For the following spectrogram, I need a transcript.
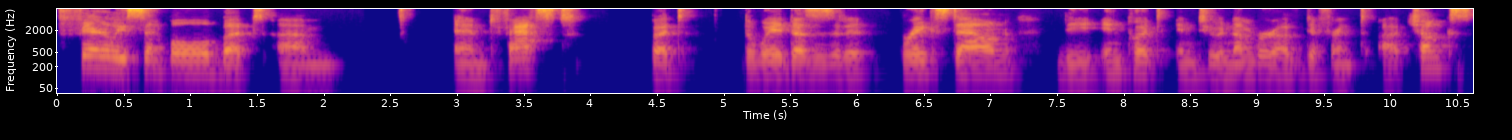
fairly simple but um, and fast, but the way it does is that it breaks down the input into a number of different uh, chunks,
